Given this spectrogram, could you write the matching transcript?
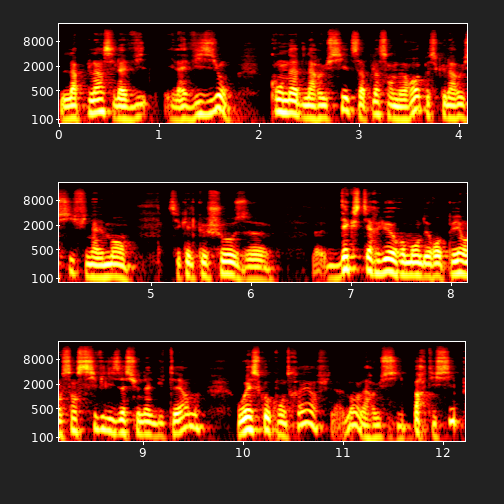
la place et la, et la vision qu'on a de la Russie et de sa place en Europe, parce que la Russie finalement c'est quelque chose euh, d'extérieur au monde européen au sens civilisationnel du terme, ou est-ce qu'au contraire, finalement, la Russie participe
